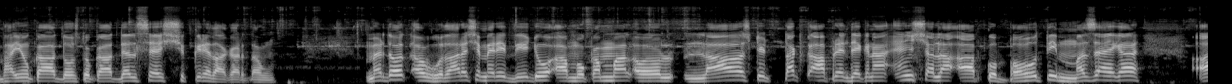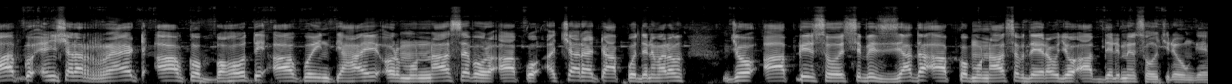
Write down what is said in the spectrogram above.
بھائیوں کا، دوستوں کا دل سے شکریہ ادا کرتا ہوں۔ میرے دوست اور گزارش ہے میری ویڈیو آپ مکمل اور لاسٹ تک آپ نے دیکھنا، انشاءاللہ آپ کو بہت ہی مزہ آئے گا۔ آپ کو انشاءاللہ ریٹ آپ کو بہت ہی، آپ کو انتہائی اور مناسب اور آپ کو اچھا ریٹ آپ کو دینے والا ہوں، جو آپ کی سوچ سے بھی زیادہ آپ کو مناسب دے رہا ہوں، جو آپ دل میں سوچ رہے ہوں گے۔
